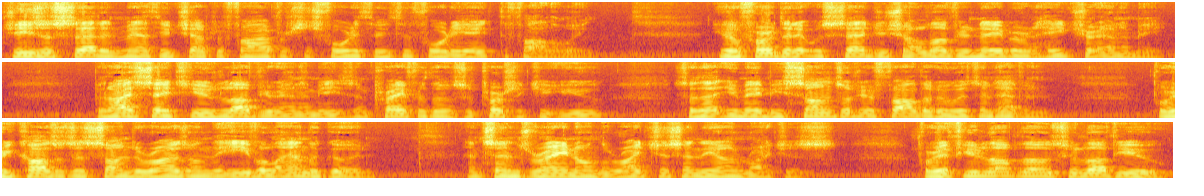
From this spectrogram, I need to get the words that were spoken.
Jesus said in Matthew chapter 5 verses 43 through 48 the following. You have heard that it was said, You shall love your neighbor and hate your enemy. But I say to you, love your enemies and pray for those who persecute you, so that you may be sons of your Father who is in heaven. For he causes his sun to rise on the evil and the good, and sends rain on the righteous and the unrighteous. For if you love those who love you,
